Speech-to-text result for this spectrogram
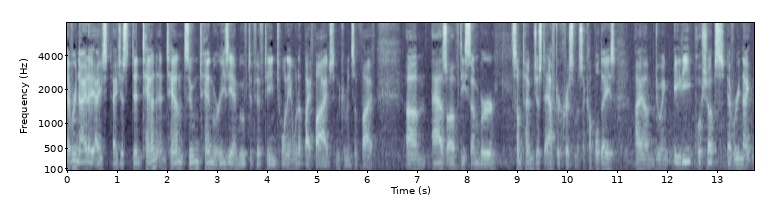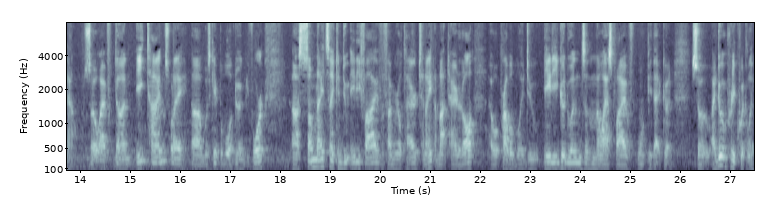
every night I, I, I, just did 10 and 10 soon 10 were easy I moved to 15 20 I went up by fives increments of five um, as of December sometime just after Christmas a couple days I am doing 80 push-ups every night now. So I've done eight times what I uh, was capable of doing before. Uh, some nights I can do 85 if I'm real tired. Tonight I'm not tired at all. I will probably do 80 good ones and the last five won't be that good. So I do them pretty quickly.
